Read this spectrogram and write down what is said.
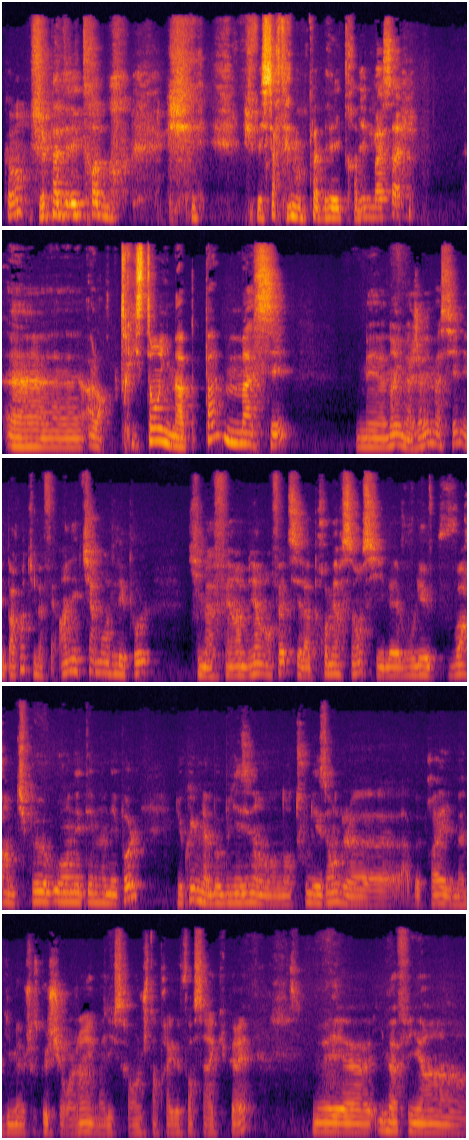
Comment? Je fais pas d'électrode, non. je fais certainement pas d'électrode. Ni de massage Euh, alors, Tristan, il m'a pas massé. Mais non, il m'a jamais massé. Mais par contre, il m'a fait un étirement de l'épaule qui m'a fait un bien. En fait, c'est la première séance. Il voulait voir un petit peu où en était mon épaule. Du coup, il me l'a mobilisé dans, dans tous les angles euh, à peu près. Il m'a dit la même chose que le chirurgien. Il m'a dit que ce serait juste un travail de force à récupérer. Mais euh, il m'a fait un,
